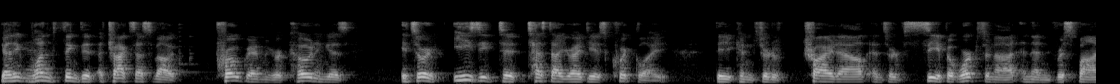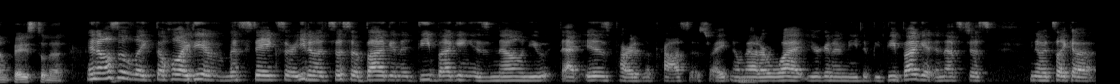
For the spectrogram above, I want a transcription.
Yeah, I think Yeah. one thing that attracts us about programming or coding is it's sort of easy to test out your ideas quickly. That you can sort of try it out and sort of see if it works or not, and then respond based on it. And also like the whole idea of mistakes or you know it's just a bug and the debugging is known you that is part of the process right no mm-hmm. matter what you're going to need to be debug it and that's just you know it's like a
